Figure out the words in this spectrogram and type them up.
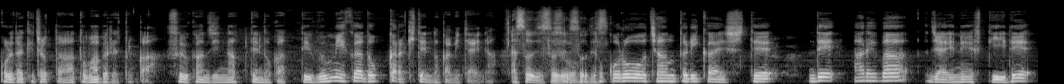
これだけちょっとアートバブルとか、そういう感じになってんのかっていう文脈がどっから来てんのかみたいな。あ、そうです、そうです、そうです。ところをちゃんと理解して、で、あれば、じゃあ NFT で、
